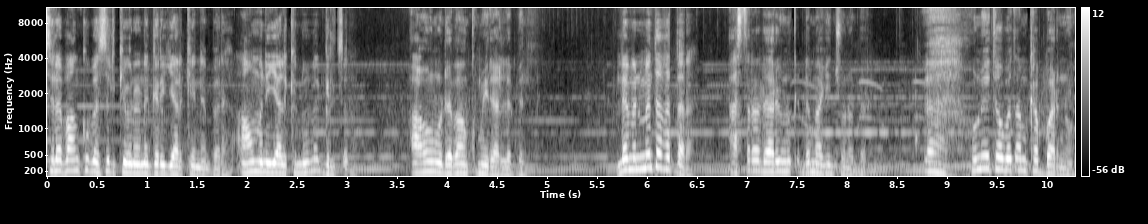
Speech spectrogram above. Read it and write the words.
ስለ ባንኩ በስልክ የሆነ ነገር እያልከኝ ነበረ። አሁን ምን እያልክ እንደሆነ ግልጽ ነው። አሁን ወደ ባንኩ መሄድ አለብን። ለምን? ምን ተፈጠረ? አስተዳዳሪውን ቅድም አግኝቼው ነበር። ሁኔታው በጣም ከባድ ነው።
